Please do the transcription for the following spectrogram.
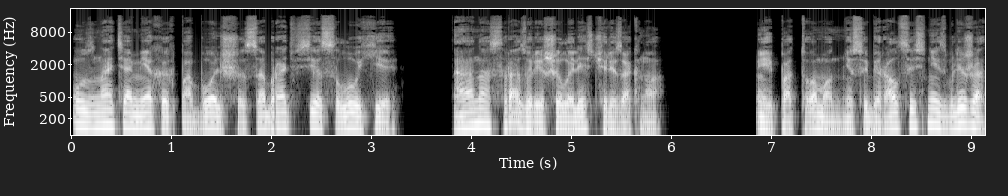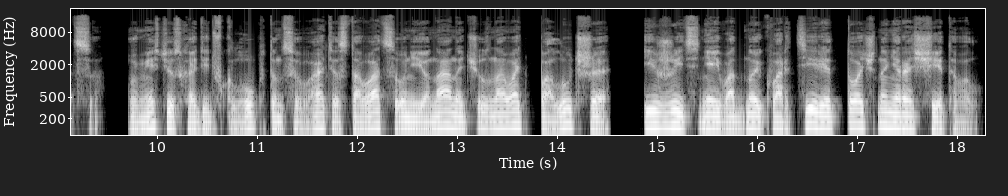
узнать о мехах побольше, собрать все слухи. А она сразу решила лезть через окно. И потом он не собирался с ней сближаться. Вместе сходить в клуб, танцевать, оставаться у нее на ночь, узнавать получше и жить с ней в одной квартире точно не рассчитывал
